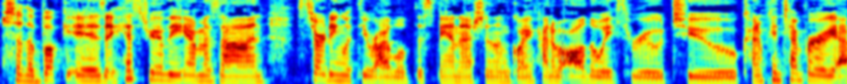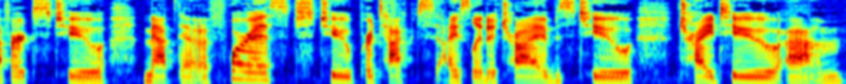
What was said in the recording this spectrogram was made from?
so the book is a history of the Amazon, starting with the arrival of the Spanish and then going kind of all the way through to kind of contemporary efforts to map the forest, to protect isolated tribes, to try to um,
